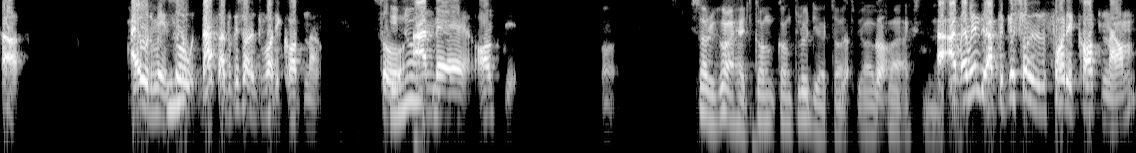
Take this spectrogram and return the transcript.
health. I would mean. You so know, that's application before the court now. So you know, and uh, until mm. Sorry, go ahead. Con- conclude your thought. I, I mean, the application is before the court now.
